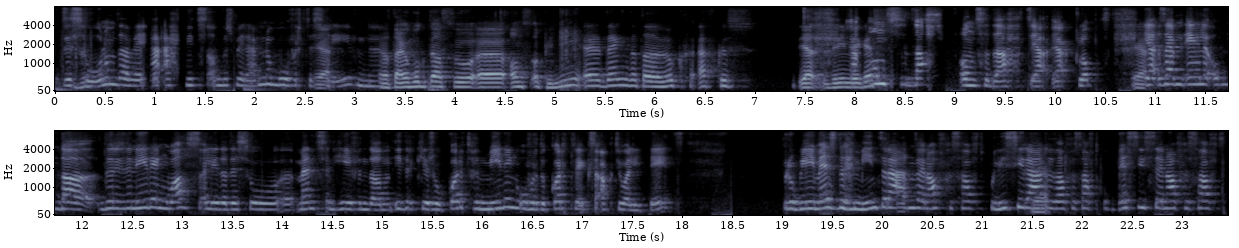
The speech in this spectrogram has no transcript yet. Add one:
Het is gewoon omdat wij ja, echt niets anders meer hebben om over te Ja. schrijven. En eh. dat daarom ook dat zo eh ons opinie eh denk dat dat ook even ja, onze dag, onze dag, ja, ja klopt. Ja. Ja. ze hebben eigenlijk, omdat de redenering was, allee, dat is zo, eh, mensen geven dan iedere keer zo kort hun mening over de Kortrijkse actualiteit. Het probleem is, de gemeenteraden zijn afgeschaft, politieraden Ja. is afgeschaft, commissies zijn afgeschaft.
